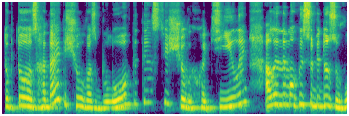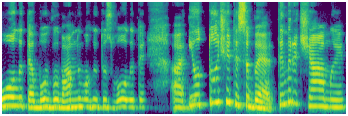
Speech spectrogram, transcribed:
Тобто згадайте, що у вас було в дитинстві, що ви хотіли, але не могли собі дозволити, або ви вам не могли дозволити. І оточуйте себе тими речами,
